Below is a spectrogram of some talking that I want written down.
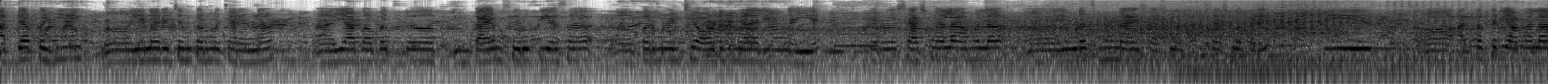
अद्यापही येणारे एम कर्मचाऱ्यांना याबाबत कायमस्वरूपी असा परमनंटची ऑर्डर मिळालेली नाही आहे तर शासनाला आम्हाला एवढंच म्हणणं आहे शासना शासनाकडे की आता तरी आम्हाला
